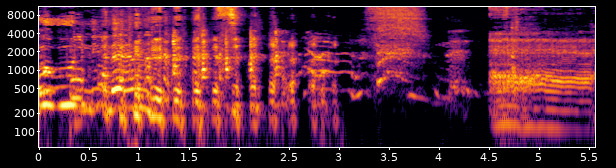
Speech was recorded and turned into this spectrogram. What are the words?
Moon, min vän! Eh.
